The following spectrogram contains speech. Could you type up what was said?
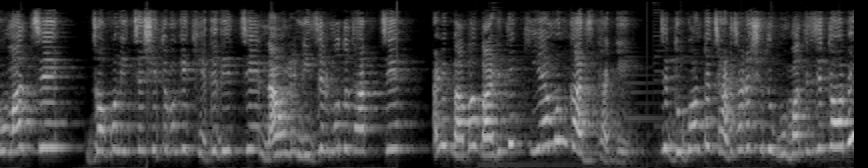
ঘুমাচ্ছে, যখন ইচ্ছে সে তোমাকে খেতে দিচ্ছে, না হলে নিজের মতো থাকছে। আরে বাবা, বাড়িতে কি এমন কাজ থাকে? যে দু ঘণ্টা ছাড়া ছাড়া শুধু ঘুমাতে যেতে হবে?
